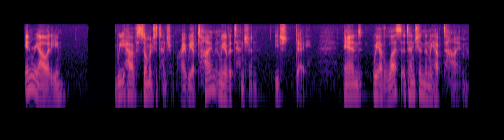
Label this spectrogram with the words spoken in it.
in reality, we have so much attention, right? We have time and we have attention each day, and we have less attention than we have time.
